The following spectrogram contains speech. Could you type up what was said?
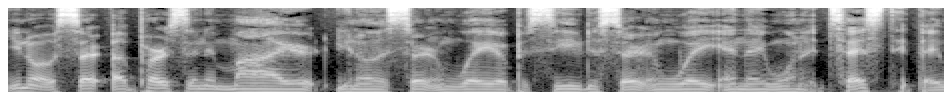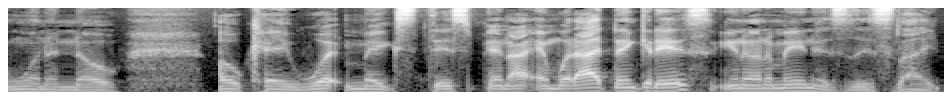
you know, a, cer- a person admired, you know, a certain way or perceived a certain way, and they want to test it. They want to know, okay, what makes this? And I and what I think it is, you know what I mean? Is it's like.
